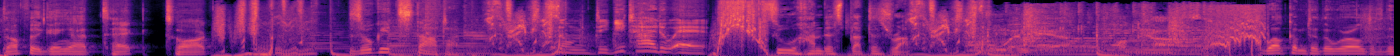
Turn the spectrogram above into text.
Doppelgänger Tech Talk. So geht Startup. zum Digitalduell. Zu Handelsblatt des Rust. Welcome to the world of the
